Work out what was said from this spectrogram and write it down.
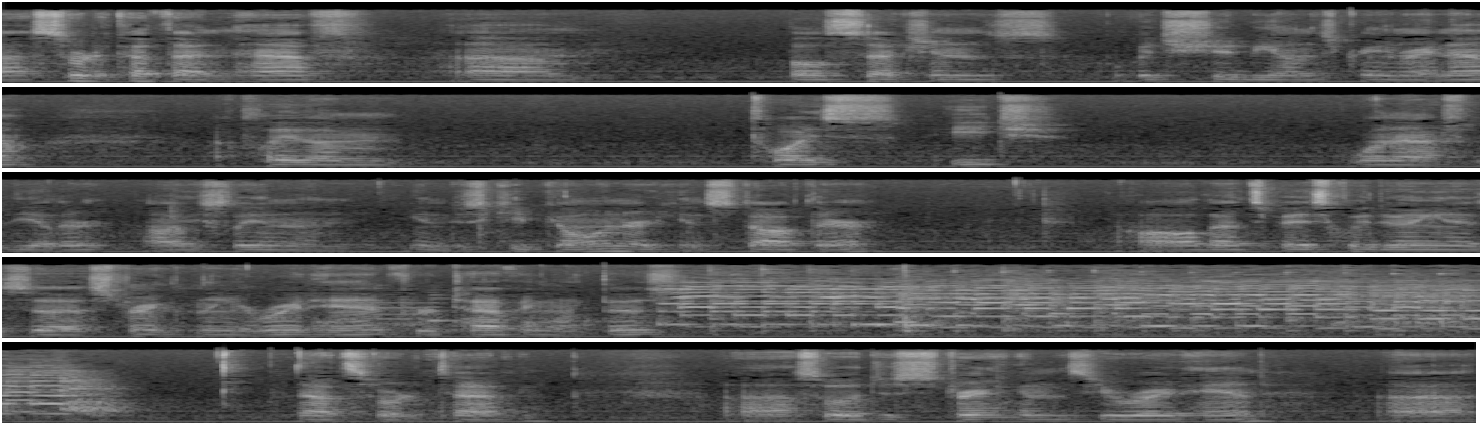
uh, sort of cut that in half, um, both sections, which should be on the screen right now. I play them twice each, one after the other, obviously, and then you can just keep going or you can stop there. All that's basically doing is uh, strengthening your right hand for tapping like this. That sort of tapping. Uh, so it just strengthens your right hand. Uh,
